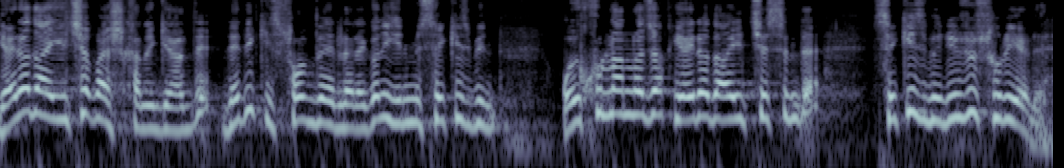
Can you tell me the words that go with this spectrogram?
Yayladağ ilçe başkanı geldi. Dedi ki son verilere göre 28 bin oy kullanılacak Yayladağ ilçesinde. 8 bin yüzü Suriyeli.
